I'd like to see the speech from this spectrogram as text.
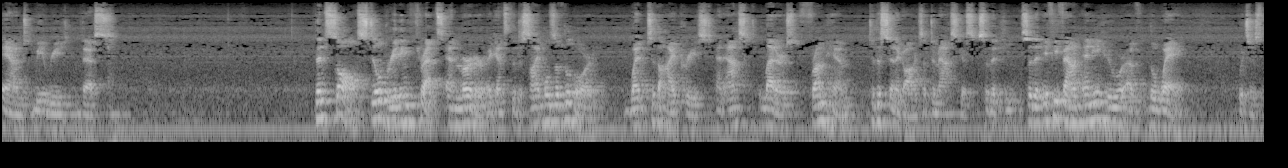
and we read this. Then Saul, still breathing threats and murder against the disciples of the Lord, went to the high priest and asked letters from him to the synagogues of Damascus, so that, he, so that if he found any who were of the way, which is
